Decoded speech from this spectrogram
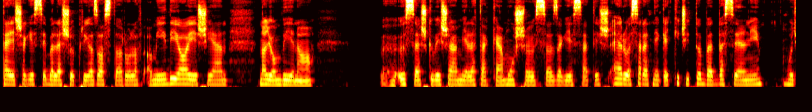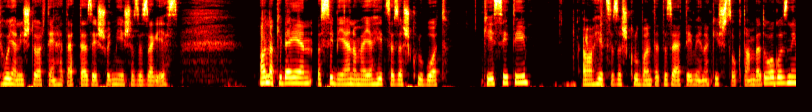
teljes egészében lesöpri az asztalról a média, és ilyen nagyon béna összeesküvés elméletekkel mossa össze az egészet, és erről szeretnék egy kicsit többet beszélni, hogy hogyan is történhetett ez, és hogy mi is ez az egész. Annak idején a CBN, amely a 700-es klubot készíti, a 700-as klubban, tehát az LTV-nek is szoktam bedolgozni.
